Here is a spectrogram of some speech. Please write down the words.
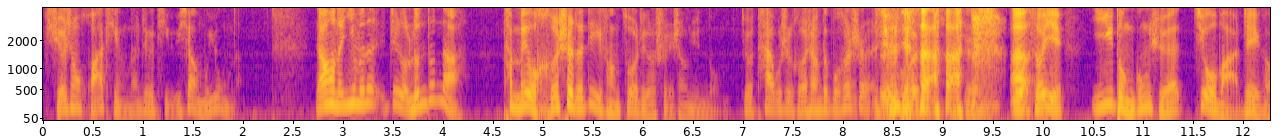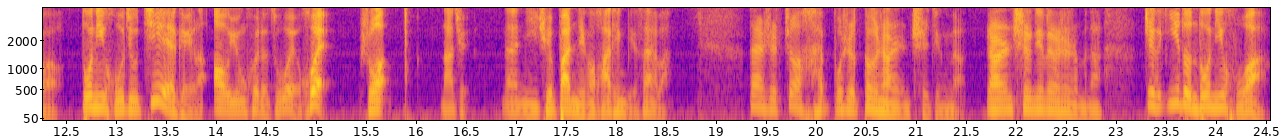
学生划艇的这个体育项目用的。然后呢，因为呢这个伦敦呢，它没有合适的地方做这个水上运动，就泰晤士河上都不合适，就觉得 啊，所以伊顿公学就把这个多尼湖就借给了奥运会的组委会，说拿去。那你去办这个划艇比赛吧，但是这还不是更让人吃惊的。让人吃惊的是什么呢？这个伊顿多尼湖啊，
